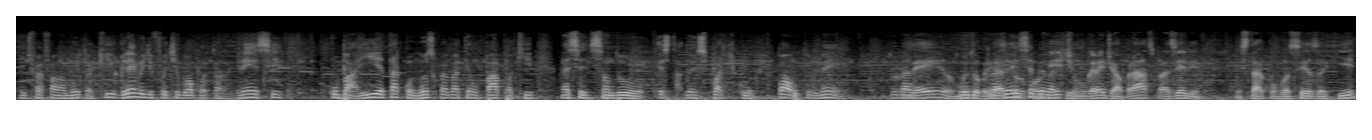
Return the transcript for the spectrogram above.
A gente vai falar muito aqui. O Grêmio de Futebol Porto Alegrense, o Bahia está conosco, vai bater um papo aqui nessa edição do Estadão Esporte Clube. Paulo, tudo bem? Tudo pra... bem, muito tudo. obrigado prazer pelo convite. Um grande abraço, prazer em estar com vocês aqui.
